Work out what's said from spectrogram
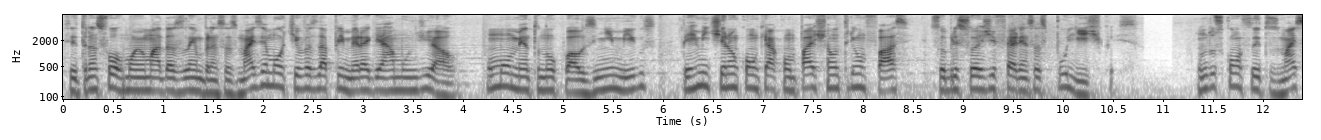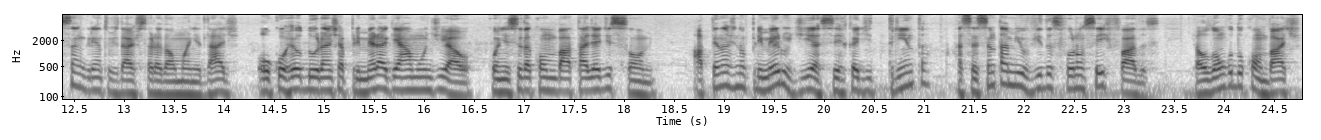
se transformou em uma das lembranças mais emotivas da Primeira Guerra Mundial, um momento no qual os inimigos permitiram com que a compaixão triunfasse sobre suas diferenças políticas. Um dos conflitos mais sangrentos da história da humanidade ocorreu durante a Primeira Guerra Mundial, conhecida como Batalha de Somme. Apenas no primeiro dia, cerca de 30 a 60 mil vidas foram ceifadas, e ao longo do combate,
